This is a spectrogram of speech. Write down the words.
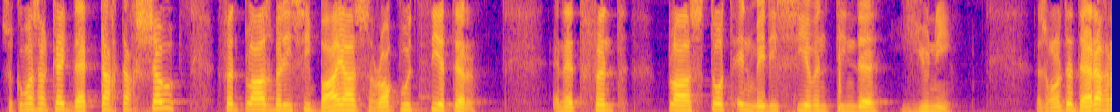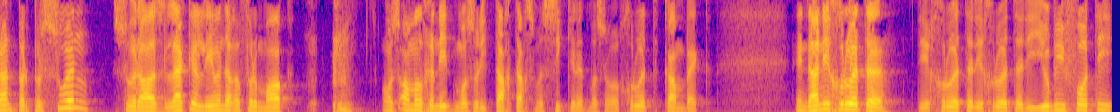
So kom ons gaan kyk, dat 80s show vind plaas by die Sibayas Rockwood Theater en het vind plaas tot en met die 17de juni. Is 130 rand per persoon, so daar is lekker levendige vermaak. ons allemaal geniet moos oor die 80s muziek en het was nou een groot comeback. En dan die grote, die grote, die grote, die UB40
